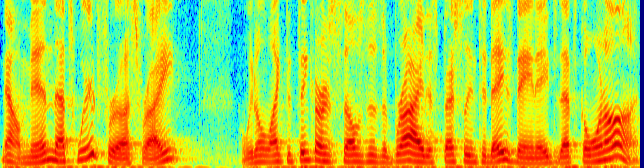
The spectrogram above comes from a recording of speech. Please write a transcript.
Now, men, that's weird for us, right? We don't like to think ourselves as a bride, especially in today's day and age. That's going on.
